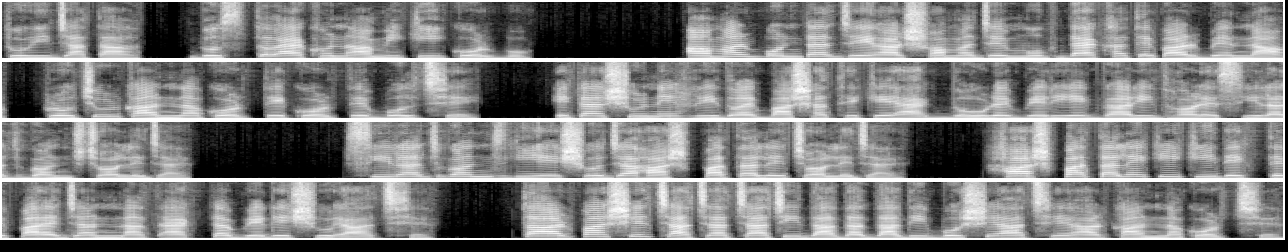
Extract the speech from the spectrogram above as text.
তুই যাতা? দোস্ত, এখন আমি কি করব? আমার বোনটা যে আর সমাজে মুখ দেখাতে পারবে না, প্রচুর কান্না করতে করতে বলছে। এটা শুনে হৃদয় বাসা থেকে এক দৌড়ে বেরিয়ে গাড়ি ধরে সিরাজগঞ্জ চলে যায়। সিরাজগঞ্জ গিয়ে সোজা হাসপাতালে চলে যায়। হাসপাতালে কি কি দেখতে পায় জান্নাত একটা বেডে শুয়ে আছে। তার পাশে চাচা, চাচি, দাদা, দাদি বসে আছে আর কান্না করছে।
